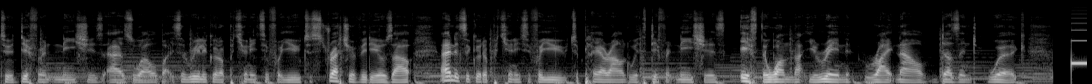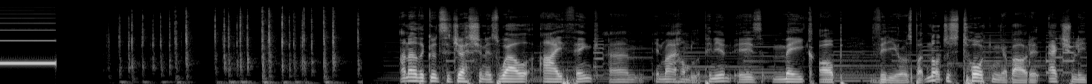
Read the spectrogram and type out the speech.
to different niches as well. But it's a really good opportunity for you to stretch your videos out and it's a good opportunity for you to play around with different niches if the one that you're in right now doesn't work. Another good suggestion as well, I think, um, in my humble opinion, is make up videos, but not just talking about it, actually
